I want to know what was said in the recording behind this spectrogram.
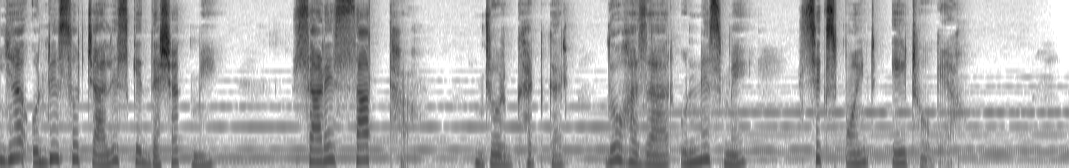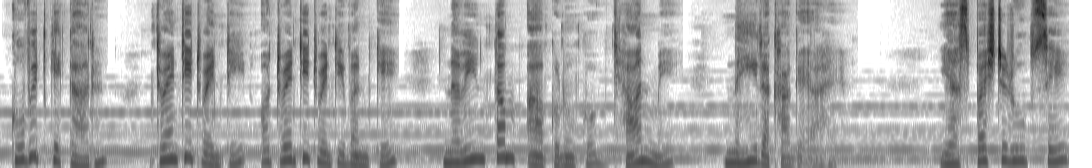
यह 1940 के दशक में साढ़े सात था, जो घटकर 2019 में 6.8 हो गया। कोविड के कारण 2020 और 2021 के नवीनतम आंकड़ों को ध्यान में नहीं रखा गया है। यह स्पष्ट रूप से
